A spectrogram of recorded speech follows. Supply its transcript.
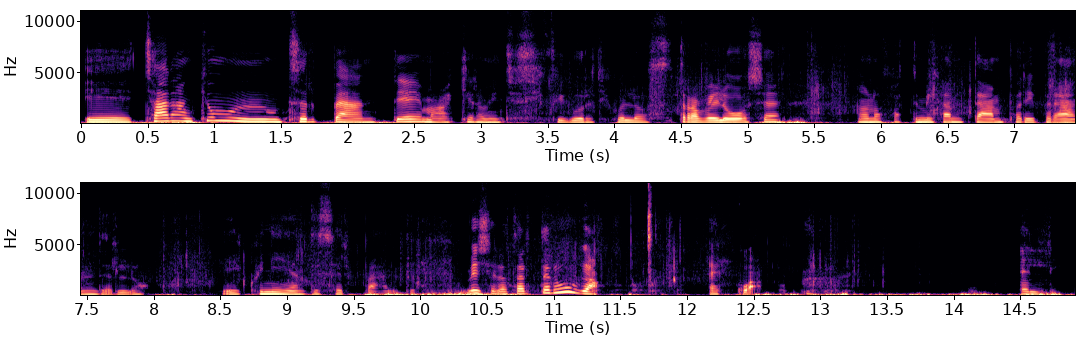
E c'era anche un serpente ma chiaramente si sì, figurati quello straveloce. Non ho fatto mica in tempo a riprenderlo. E quindi niente serpente. Invece la tartaruga è qua. È lì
